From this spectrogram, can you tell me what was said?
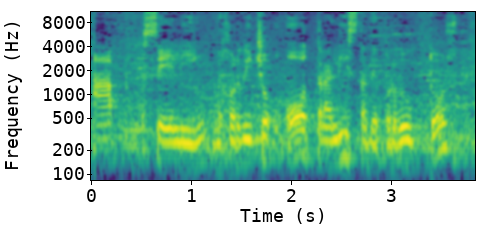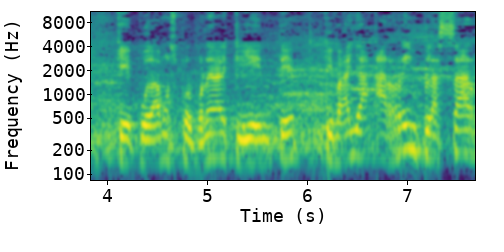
upselling, mejor dicho, otra lista de productos que podamos proponer al cliente que vaya a reemplazar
